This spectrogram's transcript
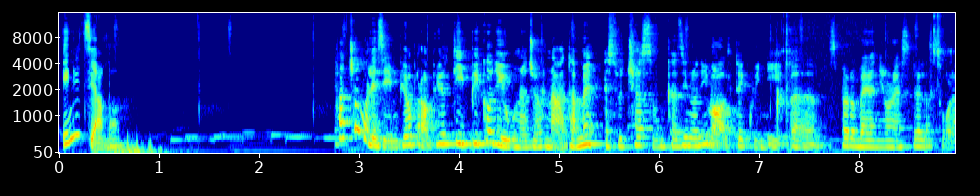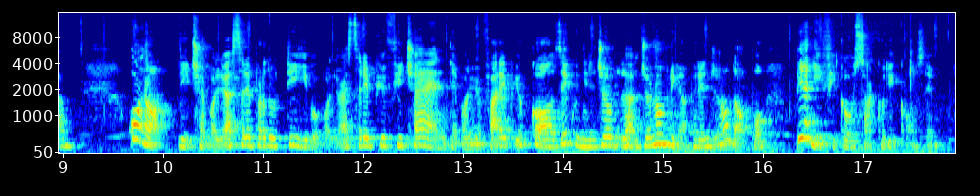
iniziamo! Facciamo l'esempio proprio tipico di una giornata. A me è successo un casino di volte, quindi eh, spero bene di non essere la sola. Uno dice voglio essere produttivo, voglio essere più efficiente, voglio fare più cose, quindi il giorno, il giorno prima per il giorno dopo pianifico un sacco di cose.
